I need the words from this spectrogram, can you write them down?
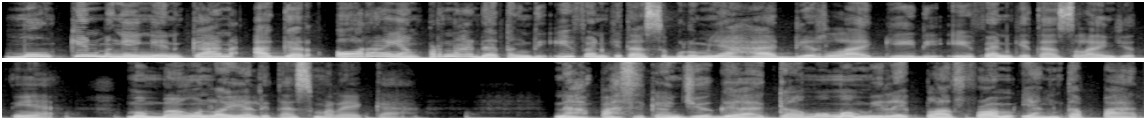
mungkin menginginkan agar orang yang pernah datang di event kita sebelumnya hadir lagi di event kita selanjutnya, membangun loyalitas mereka. Nah, pastikan juga kamu memilih platform yang tepat.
